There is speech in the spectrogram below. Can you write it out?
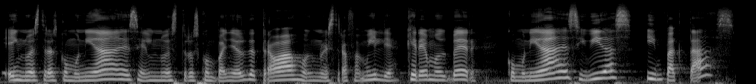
En nuestras comunidades, en nuestros compañeros de trabajo, en nuestra familia, queremos ver comunidades y vidas impactadas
